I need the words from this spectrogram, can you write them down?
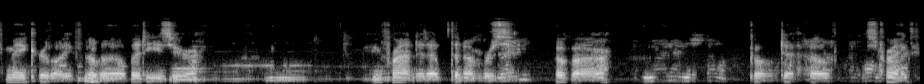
To make your life a little bit easier, we've rounded up the numbers of our go to health strength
